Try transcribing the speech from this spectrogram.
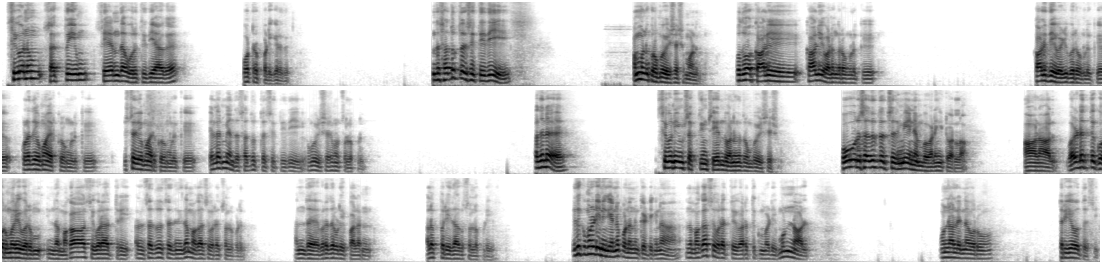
சிவனும் சக்தியும் சேர்ந்த ஒரு திதியாக போற்றப்படுகிறது. இந்த சதுர்த்தசி திதி அம்மனுக்கு ரொம்ப விசேஷமானது. பொதுவாக காளி காளியை வணங்குறவங்களுக்கு காளிதேவி வழிபடுறவங்களுக்கு குலதெய்வமாக இருக்கிறவங்களுக்கு இஷ்டதெய்வமாக இருக்கிறவங்களுக்கு எல்லாருமே அந்த சதுர்த்தசி திதி ரொம்ப விசேஷமாக சொல்லப்படுது. அதில் சிவனையும் சக்தியும் சேர்ந்து வணங்குறது ரொம்ப விசேஷம். ஒவ்வொரு சதுர்த்தசதியுமே நம்ம வணங்கிட்டு வரலாம். ஆனால் வருடத்துக்கு ஒரு முறை வரும் இந்த மகா சிவராத்திரி அந்த சதுர்த்தசி தான் மகா சிவராத்திரி சொல்லப்படுது. அந்த விரதருடைய பலன் அளப்பரியதாக சொல்லப்படுகிறது. இதுக்கு முன்னாடி நீங்கள் என்ன பண்ணணும்னு கேட்டிங்கன்னா அந்த மகா சிவராத்திரி வரத்துக்கு முன்னாடி முன்னாள் முன்னாள் என்ன வரும்? திரையோதசி.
